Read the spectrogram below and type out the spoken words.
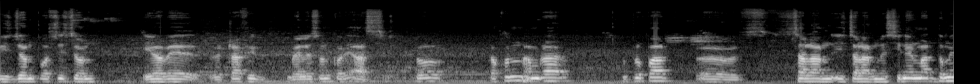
বিশ জন, পঁচিশ জন এইভাবে ট্রাফিক ভায়োলেশন করে আসছে। তো তখন আমরা প্রপার চালান, ই চালান মেশিনের মাধ্যমে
